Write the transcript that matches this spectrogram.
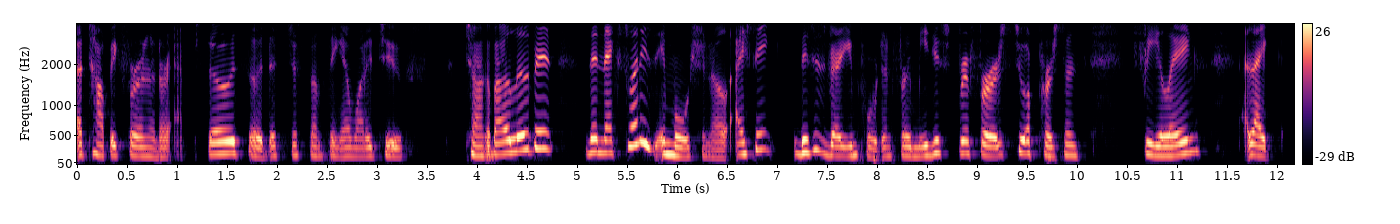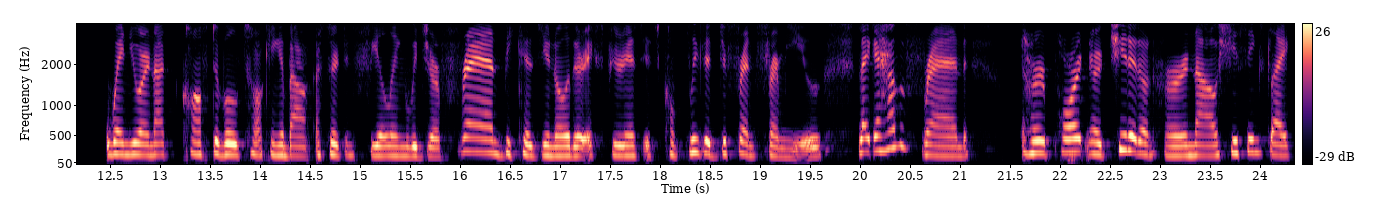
a topic for another episode. So that's just something I wanted to talk about a little bit. The next one is emotional. I think this is very important for me. This refers to a person's feelings. Like when you are not comfortable talking about a certain feeling with your friend because you know their experience is completely different from you. Like I have a friend, her partner cheated on her. Now she thinks like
